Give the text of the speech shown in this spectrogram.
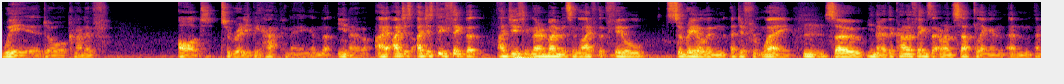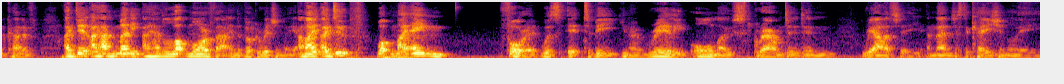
weird or kind of odd to really be happening, and that you know, I, I just, I just do think that, I do think there are moments in life that feel surreal in a different way. Hmm. So you know the kind of things that are unsettling and, and, and kind of I did I had many I had a lot more of that in the book originally and I, I do what my aim for it was it to be you know really almost grounded in reality and then just occasionally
